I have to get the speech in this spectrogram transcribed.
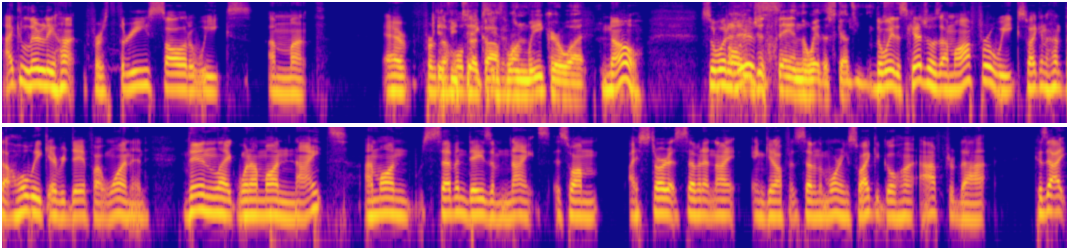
I could literally hunt for three solid weeks a month for the If you take off season. one week or what? No. So what oh, it you're just saying the way the schedule. the way the schedule is, I'm off for a week, so I can hunt that whole week every day if I wanted. Then like when I'm on nights, I'm on seven days of nights. So I'm I start at seven at night and get off at seven in the morning, so I could go hunt after that. Because I,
